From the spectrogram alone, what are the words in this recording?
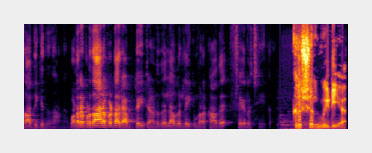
സാധിക്കുന്നതാണ്. വളരെ പ്രധാനപ്പെട്ട ഒരു അപ്ഡേറ്റ് ആണ്. ഇത് എല്ലാവരിലേക്കും മറക്കാതെ ഷെയർ ചെയ്യുക. Social media.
